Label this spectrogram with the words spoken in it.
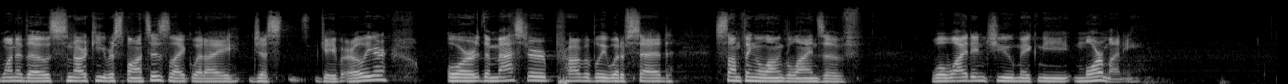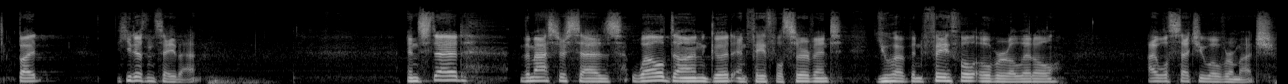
one of those snarky responses like what I just gave earlier, or the master probably would have said something along the lines of, Well, why didn't you make me more money? But he doesn't say that. Instead, the master says, Well done, good and faithful servant. You have been faithful over a little. I will set you over much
